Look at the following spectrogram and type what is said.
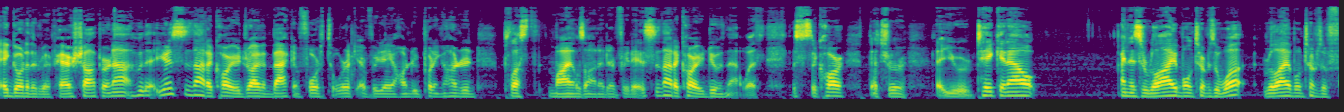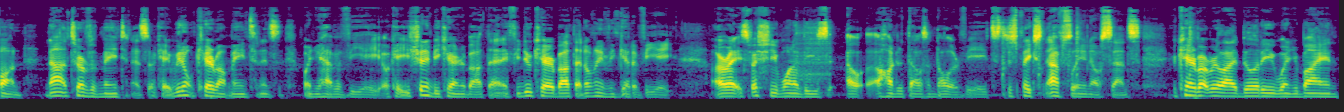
it going to the repair shop or not. Who that? This is not a car you're driving back and forth to work every day, 100, putting 100 plus miles on it every day. This is not a car you're doing that with. This is a car that you're that you're taking out and it's reliable in terms of what? Reliable in terms of fun, not in terms of maintenance. Okay, we don't care about maintenance when you have a V8. Okay, you shouldn't be caring about that. If you do care about that, don't even get a V8. All right, especially one of these hundred thousand dollar V8s. Just makes absolutely no sense. You're caring about reliability when you're buying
